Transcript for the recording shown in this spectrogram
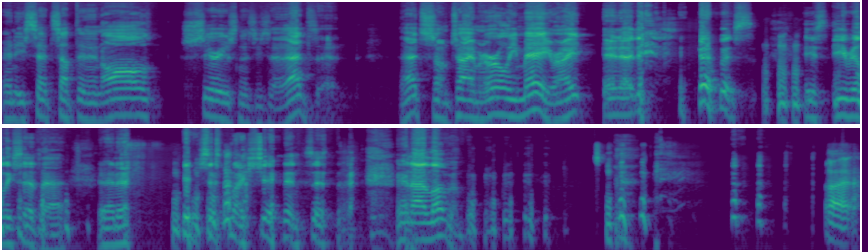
and he said something in all seriousness. He said, "That's it. That's sometime in early May, right?" And it, it was he really said that, and it, it's just like Shannon said that, and I love him. I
